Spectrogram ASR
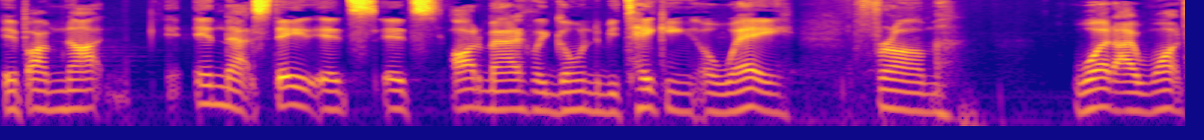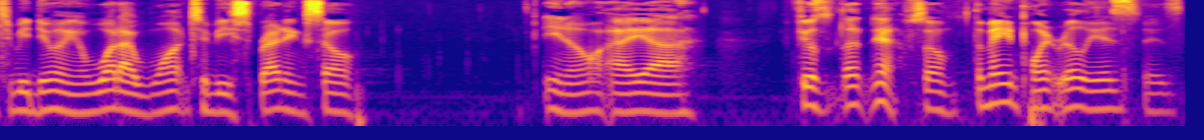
if I'm not in that state it's it's automatically going to be taking away from what I want to be doing and what I want to be spreading. So you know I uh feels yeah so the main point really is is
